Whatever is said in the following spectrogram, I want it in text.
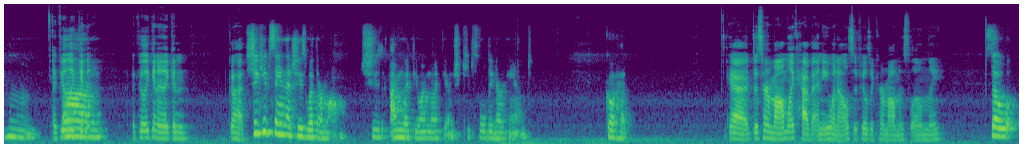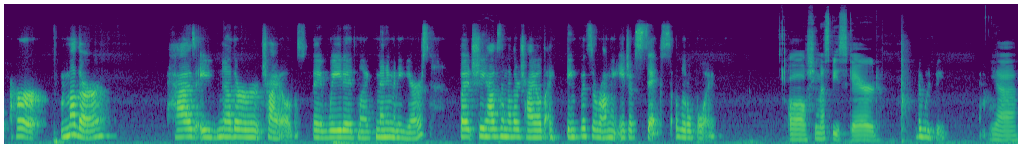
hmm. I feel like in, Um, I feel like in like in go ahead. She keeps saying that she's with her mom. She's, I'm with you, I'm with you. And she keeps holding her hand. Go ahead. Yeah, does her mom like have anyone else? It feels like her mom is lonely. So her mother has another child. They waited like many, many years, but she has another child. I think that's around the age of six, a little boy. Oh, she must be scared. It would be. Yeah.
